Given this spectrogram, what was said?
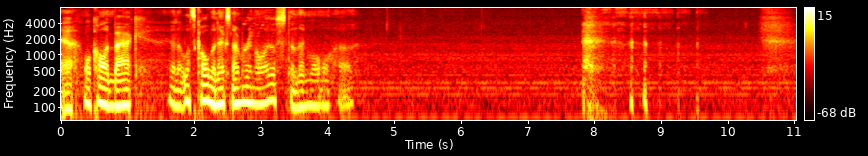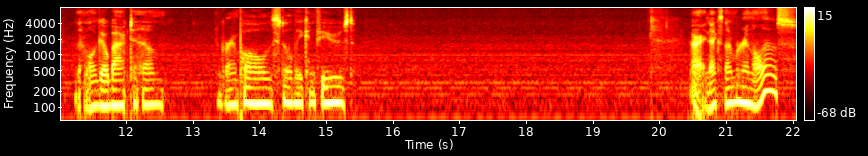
Yeah, we'll call him back, and let's call the next number in the list, and then we'll. Uh... we'll go back to him. Grandpa will still be confused. Alright, next number in the list.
